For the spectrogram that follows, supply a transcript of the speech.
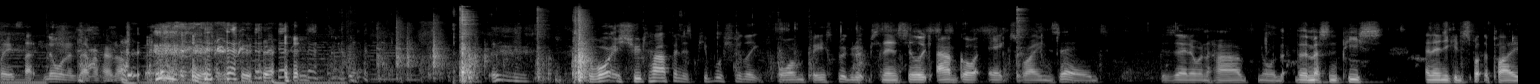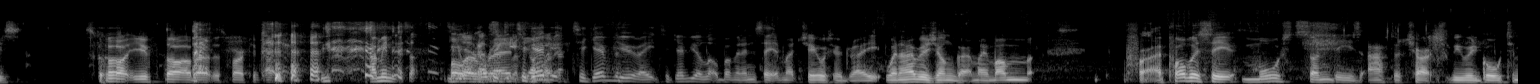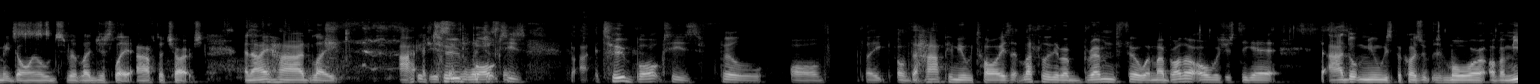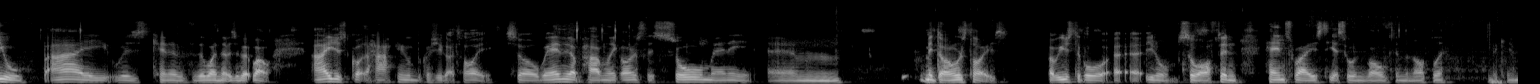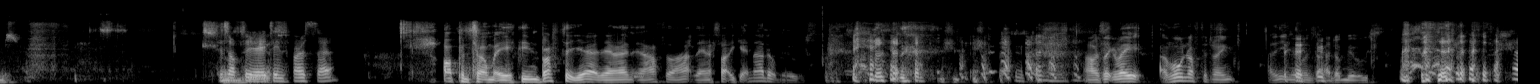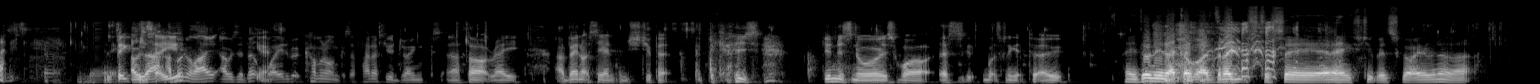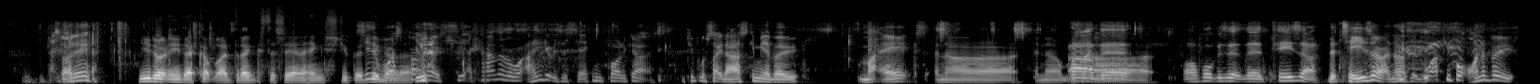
place that no one has ever heard of. But what should happen is people should like form Facebook groups and then say, "Look, I've got X, Y, and Z. Does anyone have you know the, the missing piece?" And then you can split the prize. Scott, you've thought about this far too much. I mean, well, are to, to give you to give you right to give you a little bit of an insight in my childhood, right? When I was younger, my mum, for I'd probably say most Sundays after church, we would go to McDonald's religiously after church, and I had like you two boxes, two boxes full of like of the Happy Meal toys. That literally they were brimmed full, and my brother always used to get the adult meals because it was more of a meal. But I was kind of the one that was a bit well. I just got the Happy Meal because you got a toy. So we ended up having like honestly so many um, McDonald's toys. But we used to go, uh, uh, you know, so often. Hence why I used to get so involved in Monopoly in the games. It's up to your 18th birthday. Up until my 18th birthday, yeah. Then after that, then I started getting adult meals. I was like, right, I'm old enough to drink. I need to move into adult meals. I was, at, I'm not gonna lie, I was a bit Yeah. worried about coming on because I've had a few drinks and I thought, right, I better not say anything stupid because goodness knows what what's going to get put out. You don't need a couple of drinks to say anything stupid, Scotty. We know that. Sorry. You don't need a couple of drinks to say anything stupid. see, the worst part was, see, I can't remember what I think it was the second podcast. People started asking me about my ex and uh and uh, was Ah, it, the- uh, Oh, what was it? The taser. the taser, and I was like, "What are people on about?" And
